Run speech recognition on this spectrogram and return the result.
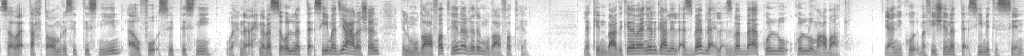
سواء تحت عمر ست سنين أو فوق ست سنين. وإحنا إحنا بس قلنا التقسيمة دي علشان المضاعفات هنا غير المضاعفات هنا. لكن بعد كده بقى نرجع للأسباب لا الأسباب بقى كله كله مع بعضه يعني مفيش هنا تقسيمة السن.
